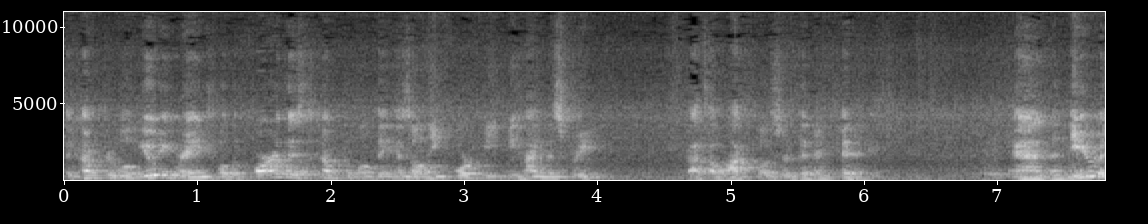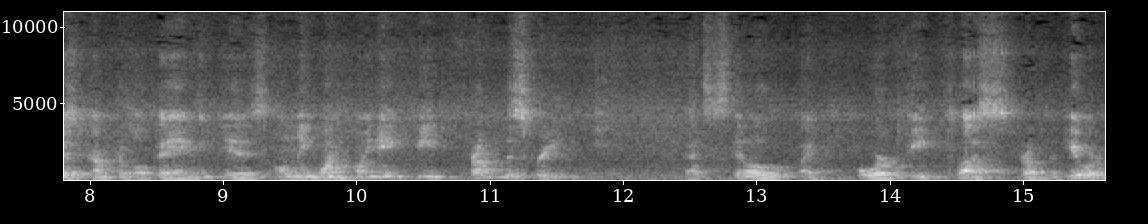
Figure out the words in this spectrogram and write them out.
the comfortable viewing range, well, the farthest comfortable thing is only four feet behind the screen. That's a lot closer than infinity. And the nearest comfortable thing is only 1.8 feet from the screen. That's still like four feet plus from the viewer.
